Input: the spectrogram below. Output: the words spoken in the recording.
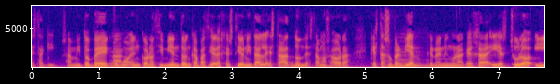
está aquí. O sea, mi tope Claro. como en conocimiento, en capacidad de gestión y tal, está donde estamos ahora. Que está súper bien, Mm. que no hay ninguna queja y es chulo. Y,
